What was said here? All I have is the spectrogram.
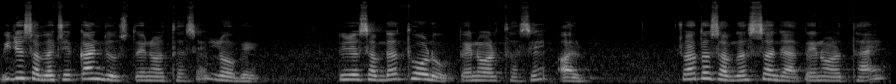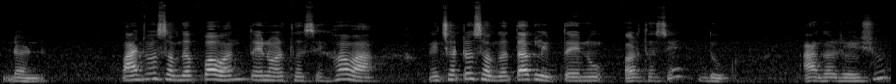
બીજો શબ્દ છે કંજૂસ, તો એનો અર્થ થશે લોભે. ત્રીજો શબ્દ થોડું, તો એનો અર્થ થશે અલ્પ. ચોથો શબ્દ સજા, તો એનો અર્થ થાય દંડ. પાંચમો શબ્દ પવન, તો એનો અર્થ થશે હવા. અને છઠ્ઠો શબ્દ તકલીફ, તો એનો અર્થ થશે દુઃખ. આગળ જોઈશું.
